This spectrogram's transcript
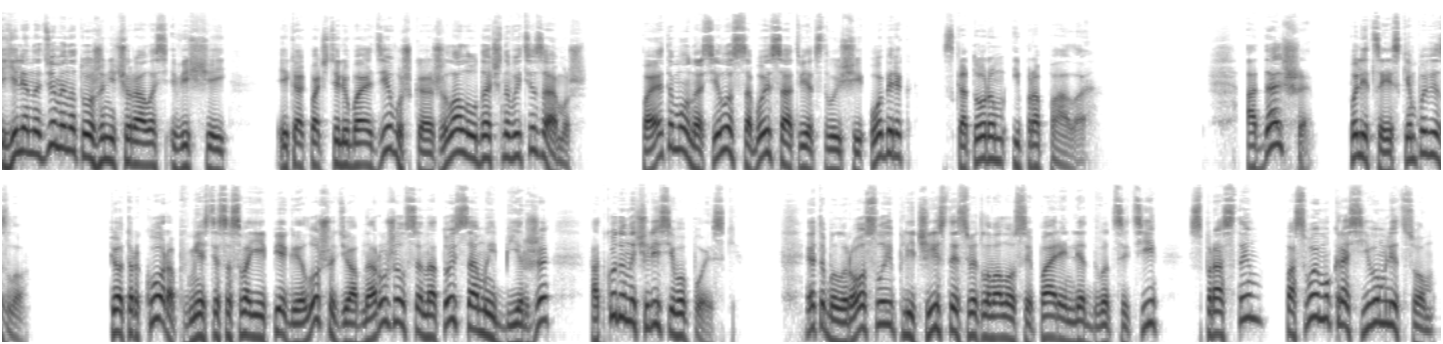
Елена Демина тоже не чуралась вещей – и, как почти любая девушка, желала удачно выйти замуж, поэтому носила с собой соответствующий оберег, с которым и пропала. А дальше полицейским повезло. Петр Короб вместе со своей пегой лошадью обнаружился на той самой бирже, откуда начались его поиски. Это был рослый, плечистый, светловолосый парень лет двадцати, с простым, по-своему красивым лицом,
